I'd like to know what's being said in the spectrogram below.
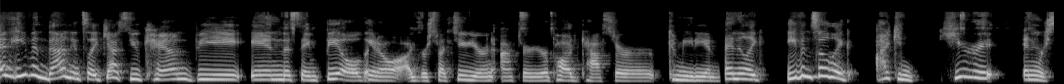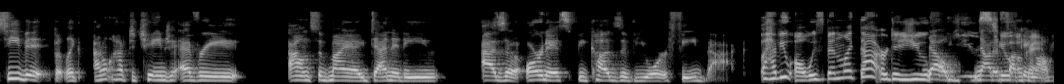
And even then, it's like, yes, you can be in the same field. You know, I respect you. You're an actor, you're a podcaster, comedian. And like, even so, like, I can hear it and receive it, but like I don't have to change every ounce of my identity as an artist because of your feedback. Have you always been like that, or did you? No, not at fucking okay. all.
